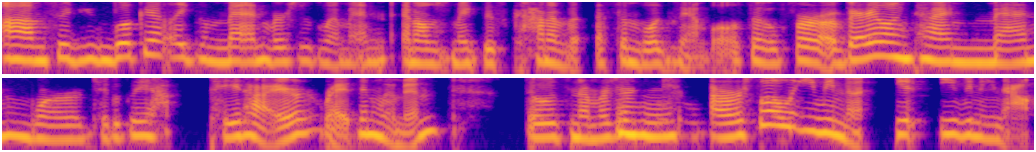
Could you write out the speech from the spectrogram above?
Um, so if you look at like men versus women, and I'll just make this kind of a simple example. So for a very long time, men were typically paid higher, right, than women. Those numbers are Mhm. are slowly evening evening out.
